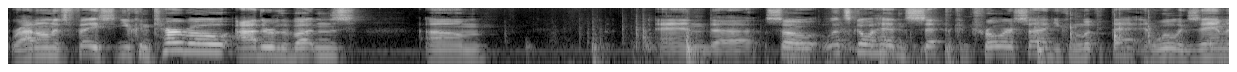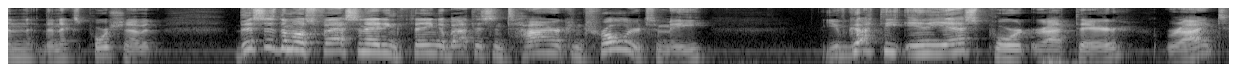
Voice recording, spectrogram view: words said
right on its face. You can turbo either of the buttons. Um, and uh, so let's go ahead and set the controller aside. You can look at that, and we'll examine the next portion of it. This is the most fascinating thing about this entire controller to me. You've got the NES port right there, right?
